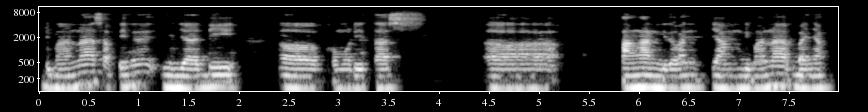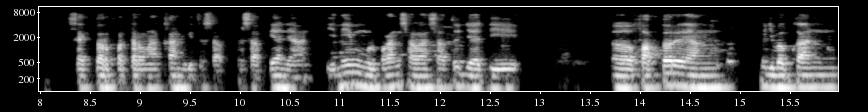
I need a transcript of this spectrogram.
di mana sapi ini menjadi uh, komoditas uh, pangan gitu kan yang di mana banyak sektor peternakan gitu persapian ya ini merupakan salah satu jadi uh, faktor yang menyebabkan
